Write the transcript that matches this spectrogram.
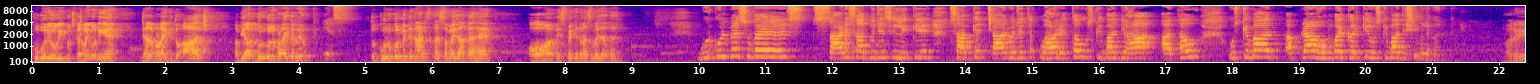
खूब हो गई कुछ करने को नहीं है ज़्यादा पढ़ाई की। तो आज अभी आप गुरुकुल में पढ़ाई कर रहे हो? यस तो गुरुकुल में कितना समय जाता है और इसमें कितना समय जाता है? गुरुकुल में सुबह साढ़े सात बजे से लेके शाम के चार बजे तक वहाँ रहता हूँ उसके बाद यहाँ आता हूँ उसके बाद अपना होमवर्क करके उसके बाद इसी में लगा रहता अरे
